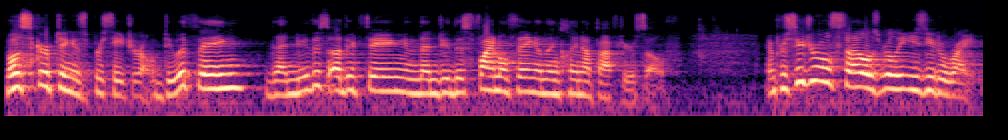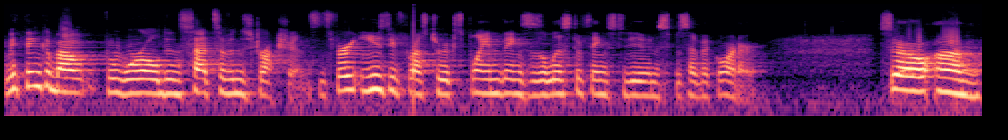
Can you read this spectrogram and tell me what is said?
Most scripting is procedural. Do a thing, then do this other thing, and then do this final thing, and then clean up after yourself. And procedural style is really easy to write. We think about the world in sets of instructions. It's very easy for us to explain things as a list of things to do in a specific order. So um,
